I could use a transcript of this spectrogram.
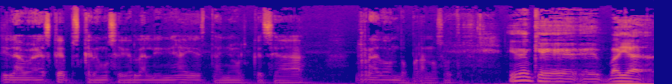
y la verdad es que pues queremos seguir la línea y este año que sea redondo para nosotros. Dicen que, eh, vaya,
